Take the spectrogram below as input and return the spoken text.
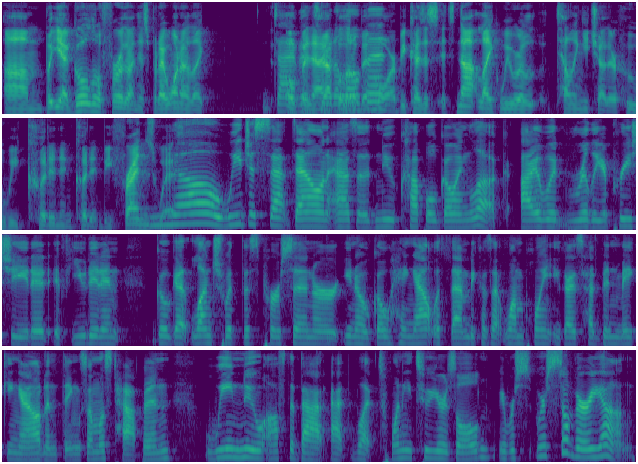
Um, but yeah, go a little further on this. But I want to like open that up a little bit, bit. more because it's it's not like we were telling each other who we couldn't and couldn't be friends with. No, we just sat down as a new couple going, look, I would really appreciate it if you didn't go get lunch with this person or, you know, go hang out with them because at one point you guys had been making out and things almost happened. We knew off the bat at what, 22 years old? We were we are still very young.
